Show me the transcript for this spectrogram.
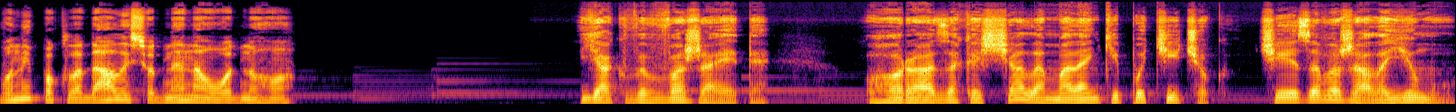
Вони покладались одне на одного. Як ви вважаєте, гора захищала маленький потічок чи заважала йому?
